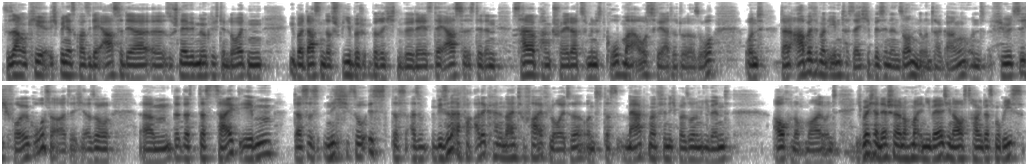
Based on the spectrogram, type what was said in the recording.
zu sagen, okay, ich bin jetzt quasi der Erste, der äh, so schnell wie möglich den Leuten über das und das Spiel berichten will, der jetzt der Erste ist, der den Cyberpunk-Trailer zumindest grob mal auswertet oder so. Und dann arbeitet man eben tatsächlich bis in den Sonnenuntergang und fühlt sich voll großartig. Also ähm, das, das zeigt eben, dass es nicht so ist, dass, also wir sind einfach alle keine 9-to-5-Leute und das merkt man, finde ich, bei so einem Event auch nochmal. Und ich möchte an der Stelle nochmal in die Welt hinaustragen, dass Maurice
